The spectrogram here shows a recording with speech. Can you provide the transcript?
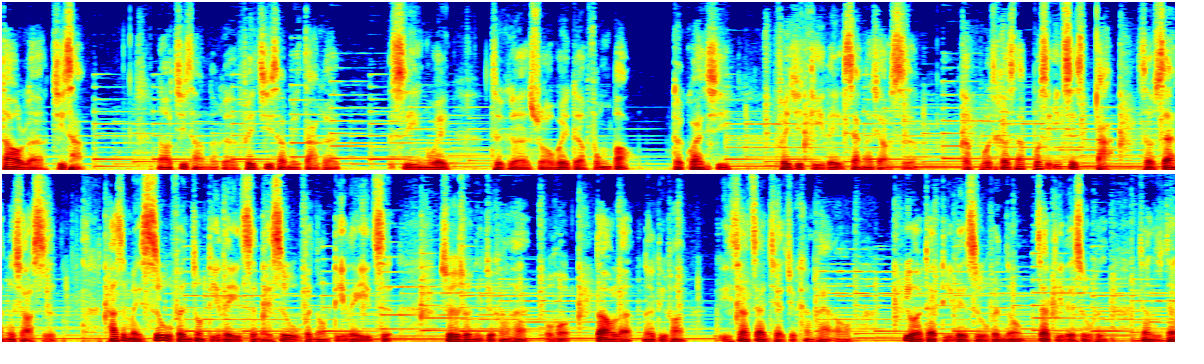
到了机场，然后机场那个飞机上面大概是因为这个所谓的风暴的关系，飞机 delay 三个小时。呃不，可是它不是一次打，是三个小时，它是每十五分钟 delay 一次，每十五分钟 delay 一次。所以说你就看看，哦，到了那个地方，一下站起来去看看，哦，又要再 delay 十五分钟，再 delay 十五分钟，这样子再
